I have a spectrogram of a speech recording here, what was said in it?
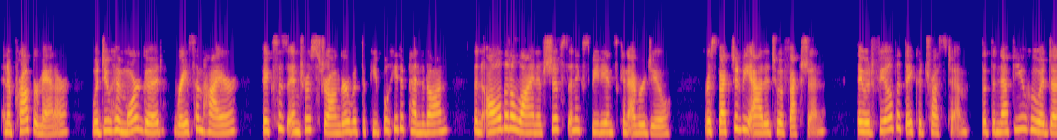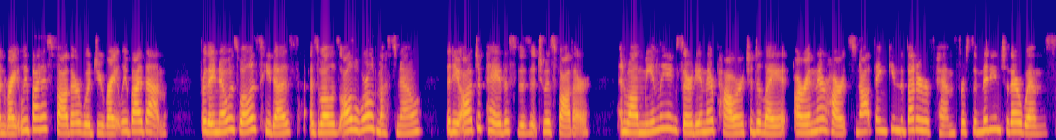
in a proper manner, would do him more good, raise him higher, fix his interest stronger with the people he depended on, than all that a line of shifts and expedients can ever do. Respect would be added to affection. They would feel that they could trust him, that the nephew who had done rightly by his father would do rightly by them, for they know as well as he does, as well as all the world must know, that he ought to pay this visit to his father, and while meanly exerting their power to delay it, are in their hearts not thinking the better of him for submitting to their whims.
